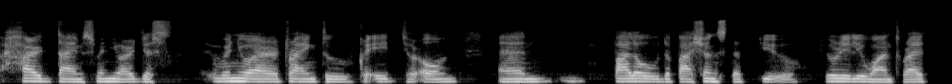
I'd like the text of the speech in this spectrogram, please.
hard times when you are just when you are trying to create your own and follow the passions that you you really want right?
